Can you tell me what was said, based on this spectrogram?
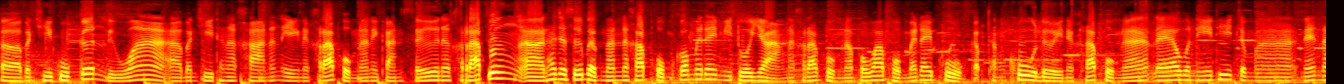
เอ่อบัญชี Google หรือว่าอ่าบัญชีธนาคารนั่นเองนะครับผมนะในการซื้อนะครับ ซึ่งอ่าถ้าจะซื้อแบบนั้นนะครับผมก็ไม่ได้มีตัวอย่างนะครับผมนะเพราะว่าผมไม่ได้ผูกกับทั้งคู่เลยนะครับผมนะแล้ววันนี้ที่จะมาแนะน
